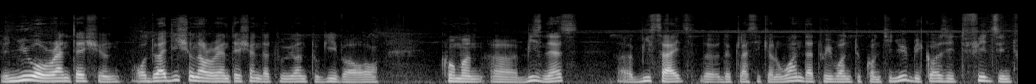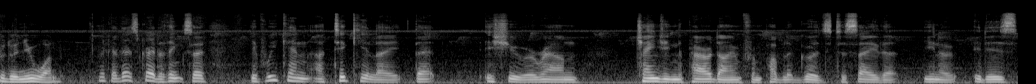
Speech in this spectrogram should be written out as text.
the new orientation or the additional orientation that we want to give our common uh, business uh, besides the, the classical one that we want to continue because it feeds into the new one. Okay, that's great. I think so if we can articulate that issue around changing the paradigm from public goods to say that, you know, it is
